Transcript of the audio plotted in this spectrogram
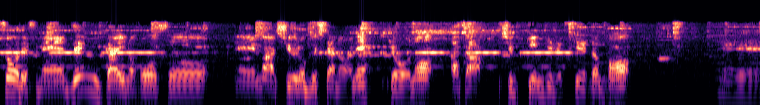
そうですね、前回の放送、えー、まあ収録したのはね、今日の朝出勤時ですけれども、え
